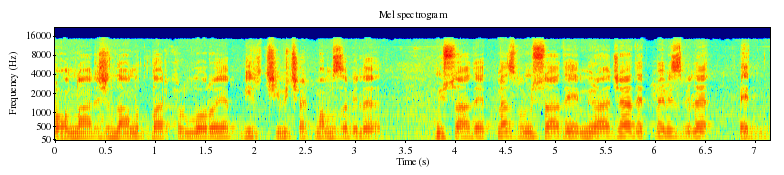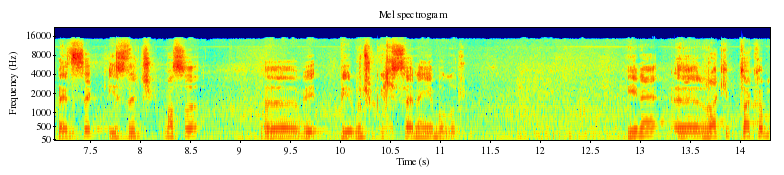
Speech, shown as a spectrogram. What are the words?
onun haricinde Anıtlar Kurulu oraya bir çivi çakmamıza bile müsaade etmez. Bu müsaadeye müracaat etmemiz bile et, etsek izni çıkması e, bir, bir buçuk iki seneyi bulur. Yine e, rakip takım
